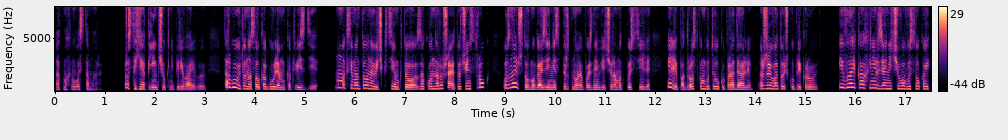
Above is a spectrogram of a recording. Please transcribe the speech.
отмахнулась Тамара. Просто я пьянчук не перевариваю. Торгуют у нас алкоголем, как везде. Но Максим Антонович к тем, кто закон нарушает, очень строг. Узнает, что в магазине спиртное поздним вечером отпустили, или подросткам бутылку продали, живо точку прикроют. И в ларьках нельзя ничего высокой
